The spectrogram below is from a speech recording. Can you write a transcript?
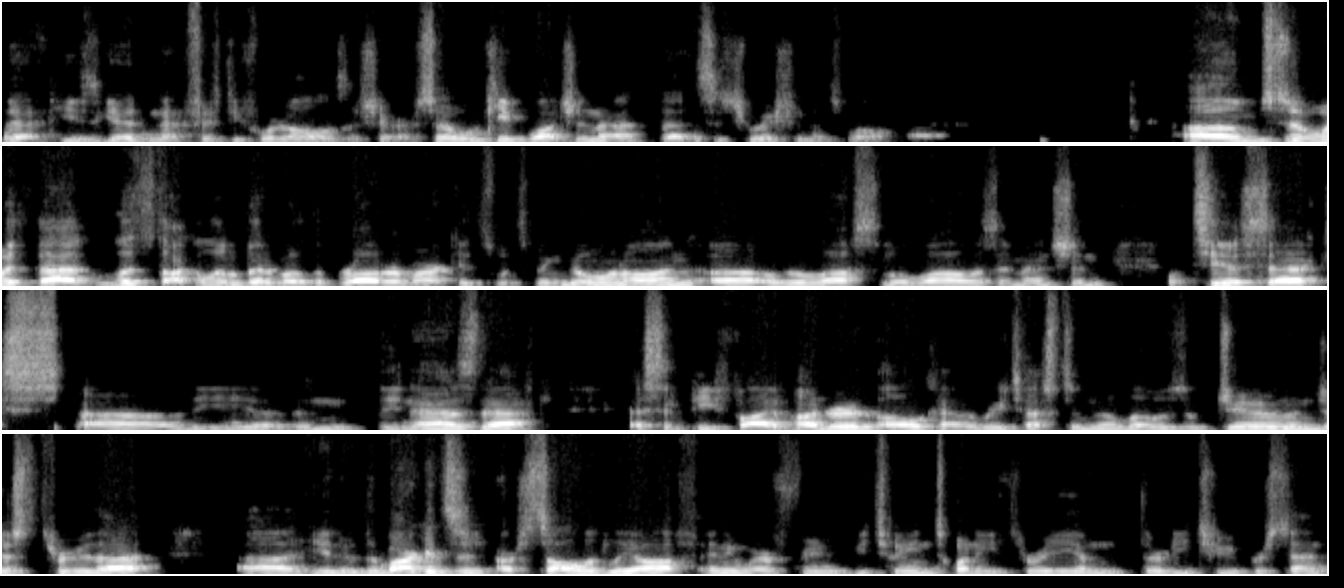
that he's getting at $54 a share. So we'll keep watching that, that situation as well. Um, so with that, let's talk a little bit about the broader markets, what's been going on uh, over the last little while. As I mentioned, TSX, uh, the, uh, the, the NASDAQ, S&P 500, all kind of retesting the lows of June and just through that. Uh, you know, the markets are solidly off anywhere from between 23 and 32 percent,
